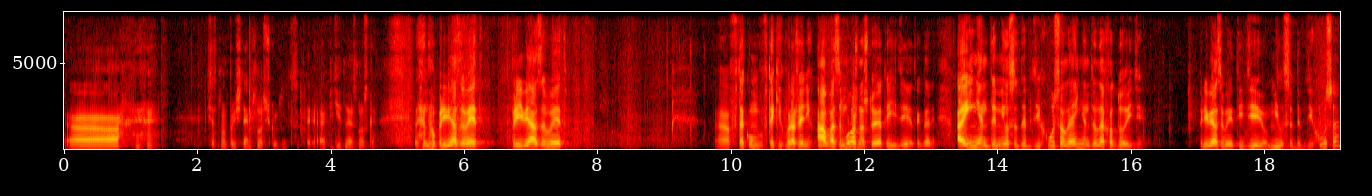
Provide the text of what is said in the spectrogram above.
э, сейчас мы прочитаем сносочку, тут аппетитная сноска, но привязывает, привязывает в, таком, в таких выражениях, а возможно, что это идея и так далее. А инин де милса де бдихуса, а инин де леха дойди. Привязывает идею милса де бдихуса,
